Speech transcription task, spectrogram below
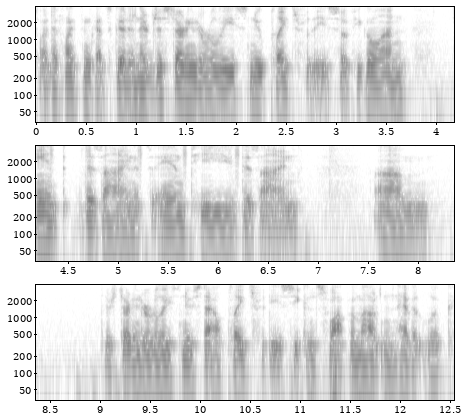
So I definitely think that's good. And they're just starting to release new plates for these. So if you go on Ant Design, it's A-N-T Design, um, they're starting to release new style plates for these so you can swap them out and have it look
